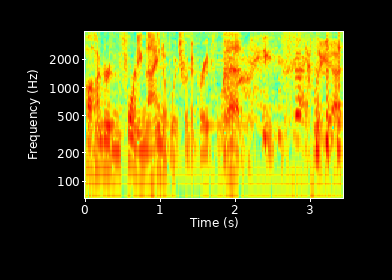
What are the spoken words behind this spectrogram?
149 of which were the Grateful Dead. exactly. Yeah.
